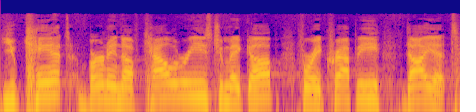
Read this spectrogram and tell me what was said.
you can't burn enough calories to make up for a crappy diet.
